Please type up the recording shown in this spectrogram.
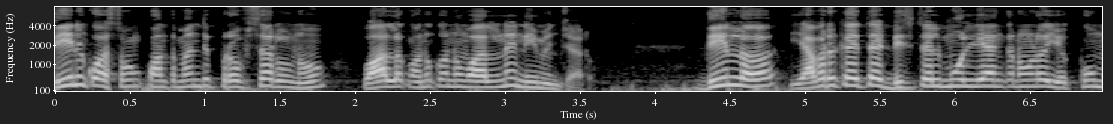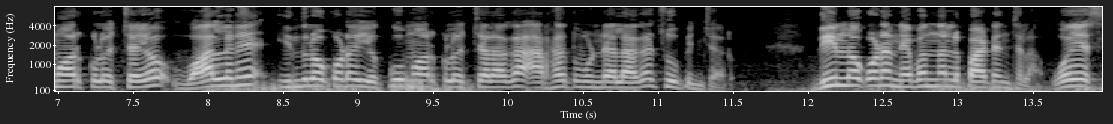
దీనికోసం కొంతమంది ప్రొఫెసర్లను వాళ్ళకు అనుకున్న వాళ్ళనే నియమించారు. దీనిలో ఎవరికైతే డిజిటల్ మూల్యాంకనంలో ఎక్కువ మార్కులు వచ్చాయో వాళ్ళనే ఇందులో కూడా ఎక్కువ మార్కులు వచ్చేలాగా అర్హత ఉండేలాగా చూపించారు. దీనిలో కూడా నిబంధనలు పాటించాల. ఓఎస్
